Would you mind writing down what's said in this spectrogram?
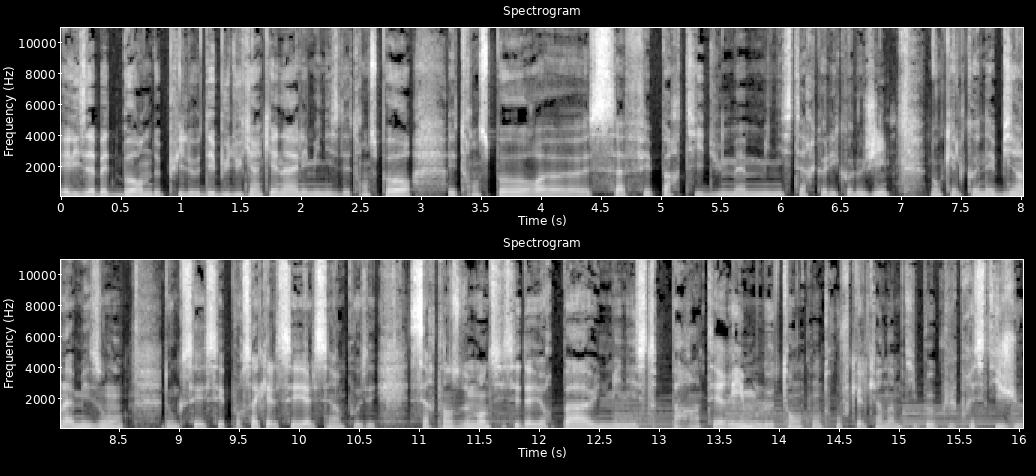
Elisabeth Borne, depuis le début du quinquennat, elle est ministre des Transports. Les transports, euh, ça fait partie du même ministère que l'écologie, donc elle connaît bien la maison. Donc c'est pour ça qu'elle s'est elle s'est imposée. Certains se demandent si c'est d'ailleurs pas une ministre par intérim, le temps qu'on trouve quelqu'un d'un petit peu plus prestigieux.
